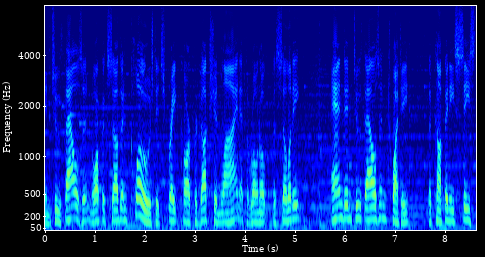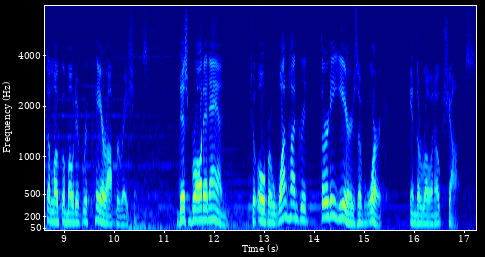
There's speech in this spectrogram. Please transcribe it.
In 2000, Norfolk Southern closed its freight car production line at the Roanoke facility, and in 2020, the company ceased the locomotive repair operations. This brought an end to over 130 years of work in the Roanoke shops.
